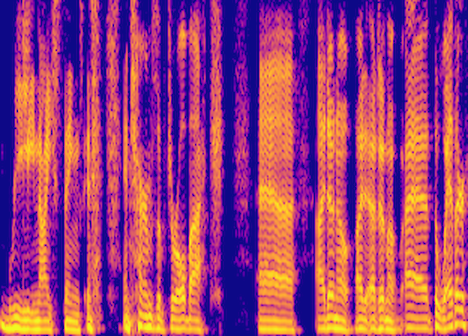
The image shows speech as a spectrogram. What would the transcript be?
really nice things in, in terms of drawback. Uh, I don't know. I, I don't know. Uh, the weather,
